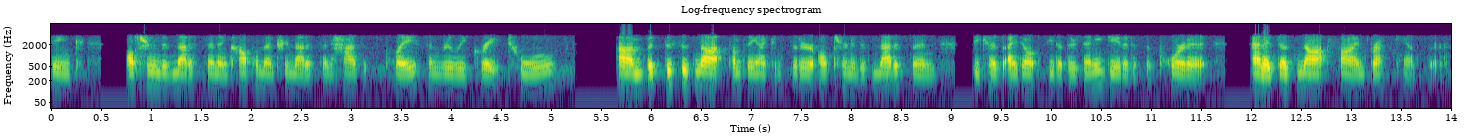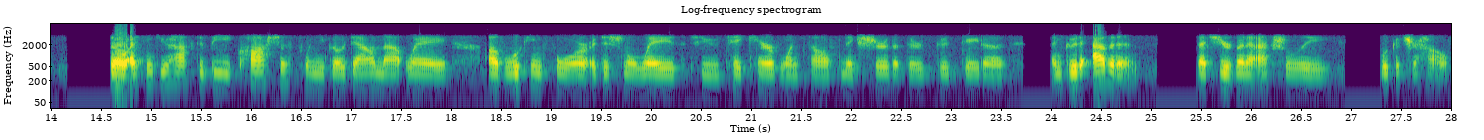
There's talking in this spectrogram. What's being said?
think alternative medicine and complementary medicine has its place and really great tools. Um, but this is not something I consider alternative medicine because I don't see that there's any data to support it, and it does not find breast cancer. So I think you have to be cautious when you go down that way of looking for additional ways to take care of oneself, make sure that there's good data and good evidence that you're going to actually look at your health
